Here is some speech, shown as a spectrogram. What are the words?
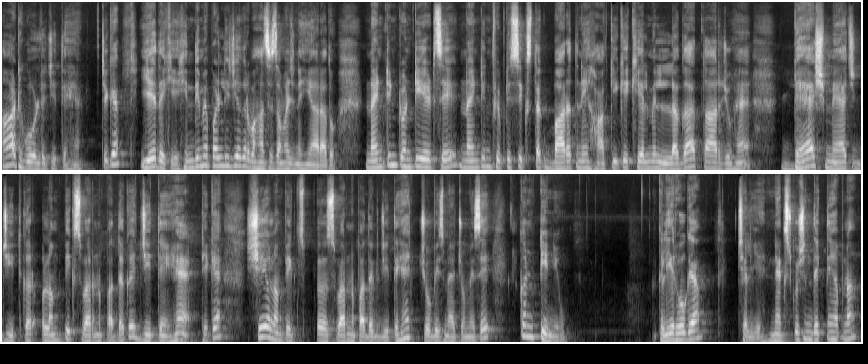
आठ गोल्ड जीते हैं। ठीक है? ये देखिए, हिंदी में पढ़ लीजिए अगर वहाँ से समझ नहीं आ रहा तो। 1928 से 1956 तक भारत ने हॉकी के खेल में लगातार जो है, डैश मैच जीतकर ओलंपिक स्वर्ण पदक जीते हैं। ठीक है? छः ओलंपिक स्वर्ण पदक जीते हैं 24 मैचों में से कंटिन्यू क्लियर हो गया? चलिए नेक्स्ट क्वेश्चन देखते हैं अपना।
